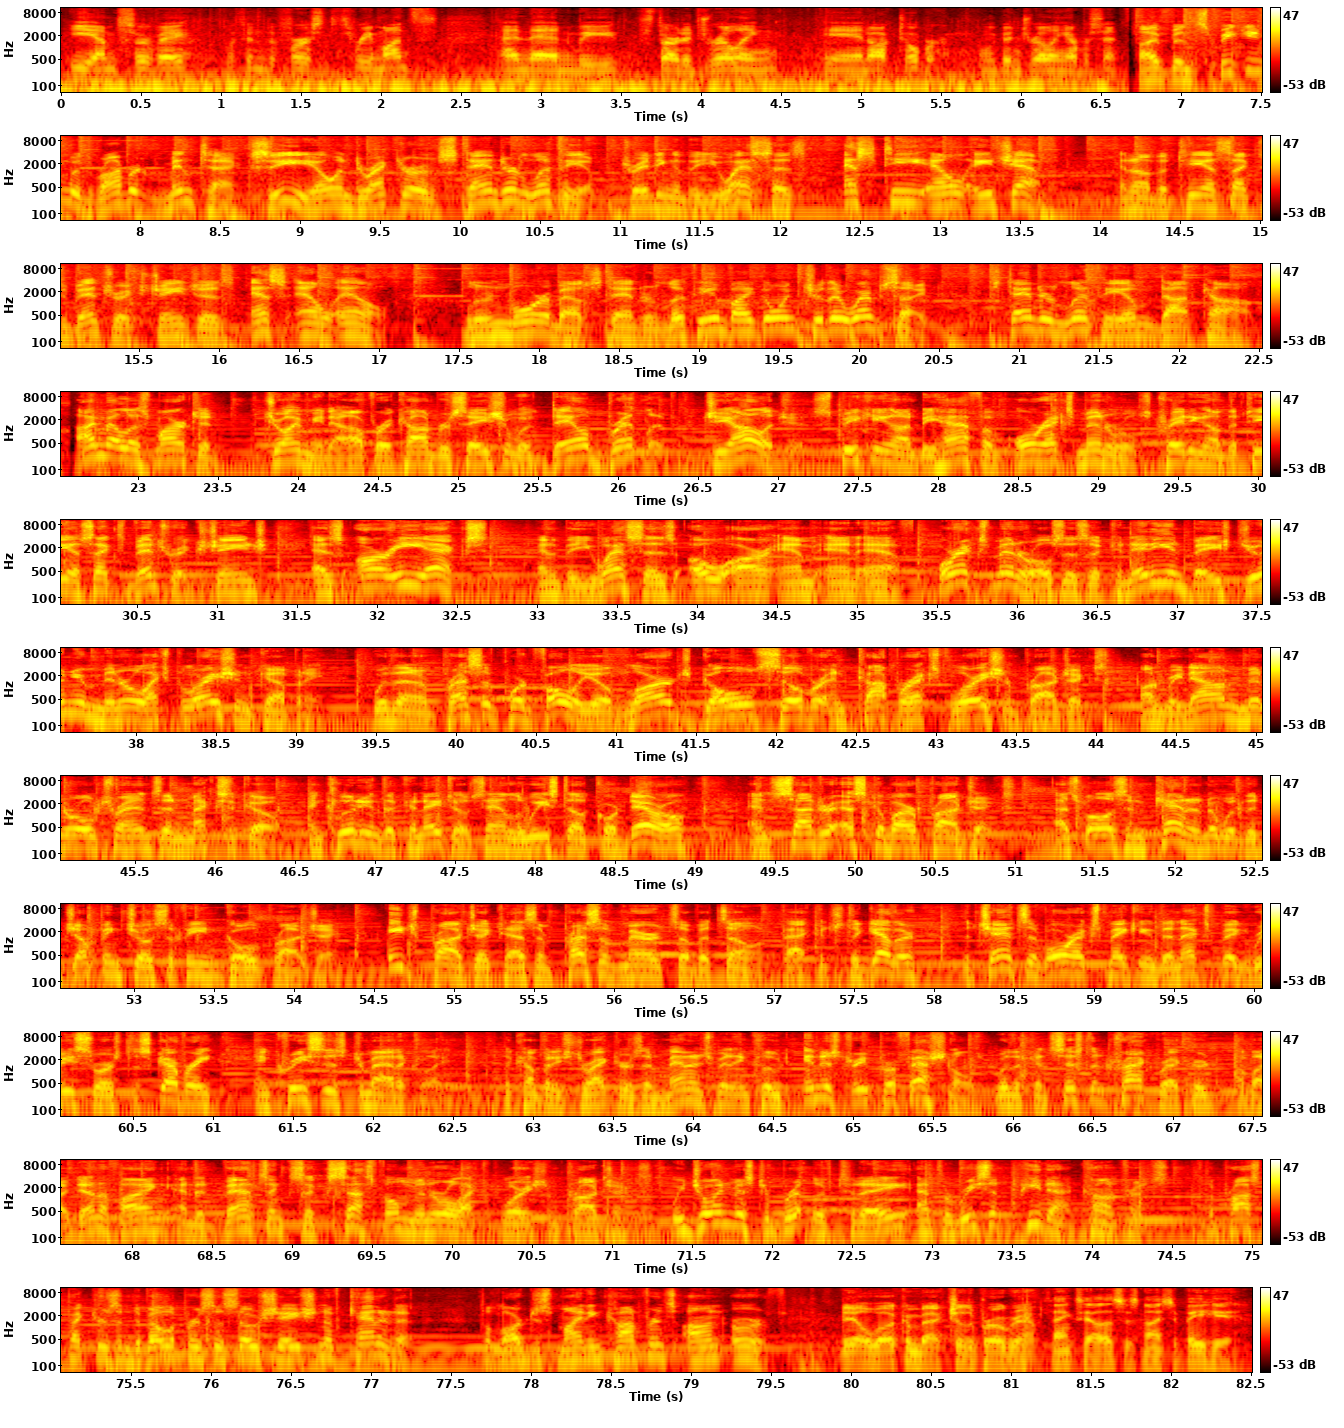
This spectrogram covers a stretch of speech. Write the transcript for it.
EM survey within the first three months, and then we started drilling in October. We've been drilling ever since. I've been speaking with Robert Mintak, CEO and Director of Standard Lithium, trading in the U.S. as STLHF and on the TSX Venture Exchange as SLL. Learn more about Standard Lithium by going to their website, standardlithium.com. I'm Ellis Martin. Join me now for a conversation with Dale Brittliff, geologist, speaking on behalf of Orex Minerals, trading on the TSX Venture Exchange as REX and the U.S. as ORMNF. Orex Minerals is a Canadian based junior mineral exploration company with an impressive portfolio of large gold, silver, and copper exploration projects on renowned mineral trends in Mexico, including the Coneto, San Luis del Cordero, and Sandra Escobar projects, as well as in Canada with the Jumping Josephine Gold Project. Each project has impressive merits of its own. Packaged together, the chance of Orex making the next big resource discovery increases dramatically. The company's directors and management include industry professionals with a consistent track record of identifying and advancing successful mineral exploration projects. We join Mr. Brittliff today at the recent PDAC conference, the Prospectors and Developers Association of Canada, the largest mining conference on earth. Dale, welcome back to the program. Thanks, Ellis. It's nice to be here.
